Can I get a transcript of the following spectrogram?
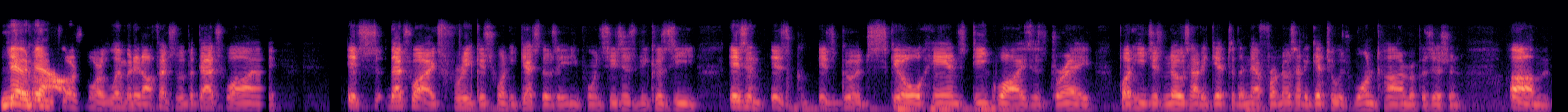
no Yeah, doubt. Kopitar's more limited offensively, but that's why it's that's why it's freakish when he gets those 80 point seasons because he isn't as as good skill hands deke wise as Dre, but he just knows how to get to the net front, knows how to get to his one timer position. Um,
